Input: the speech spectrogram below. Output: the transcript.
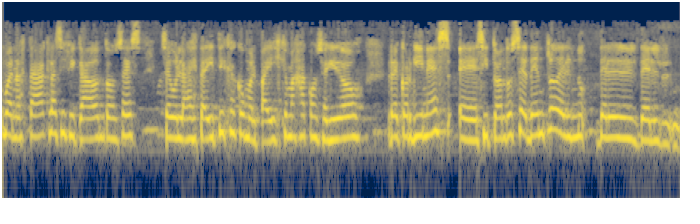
bueno, está clasificado entonces, según las estadísticas, como el país que más ha conseguido récord Guinness, eh, situándose dentro del, del, del,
